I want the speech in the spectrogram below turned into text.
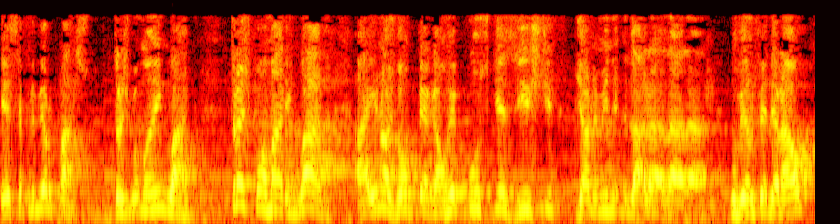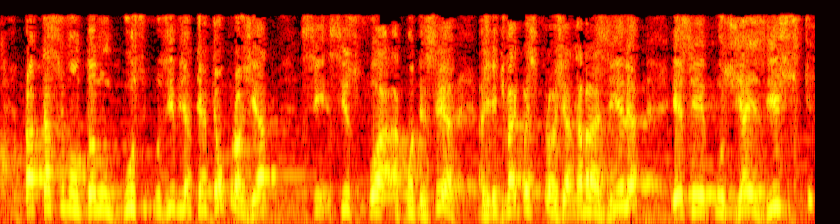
Esse é o primeiro passo, transformando em guarda. Transformado em guarda, aí nós vamos pegar um recurso que existe já no, na, na, na, governo federal para estar tá se montando um curso, inclusive já tem até um projeto. Se, se isso for acontecer, a gente vai com esse projeto a Brasília, esse recurso já existe,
